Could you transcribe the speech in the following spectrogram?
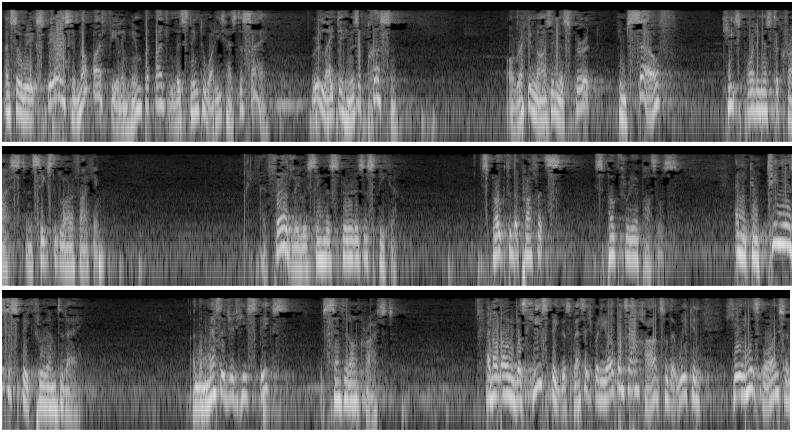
And so we experience Him not by feeling Him, but by listening to what He has to say. We relate to Him as a person. Or recognizing the Spirit Himself keeps pointing us to Christ and seeks to glorify Him. And thirdly, we've seen the Spirit as a speaker. He spoke to the prophets, He spoke through the apostles, and He continues to speak through them today. And the message that He speaks is centered on Christ. And not only does He speak this message, but He opens our hearts so that we can hear His voice and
